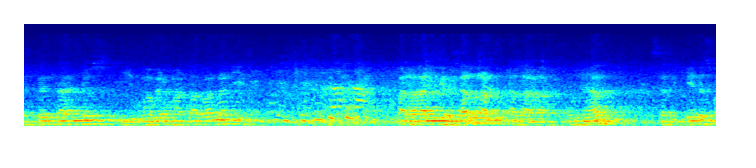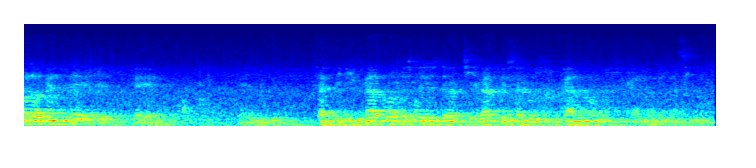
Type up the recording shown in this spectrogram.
70 años y no haber matado a nadie. Para ingresar a la, a la UNAM se requiere solamente este, certificado de estudios de bachillerato y ser mexicano o mexicano de nacimiento.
